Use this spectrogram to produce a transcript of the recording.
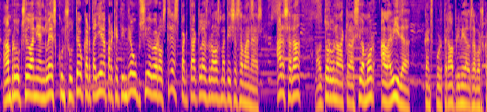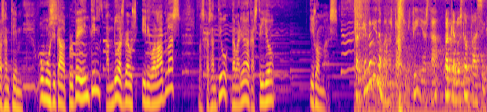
En producció Dani Anglès, consulteu cartellera perquè tindreu opció de veure els tres espectacles durant les mateixes setmanes. Ara serà el torn d'una declaració d'amor a la vida, que ens portarà el primer dels amors que sentim. Un musical proper i íntim, amb dues veus inigualables, les que sentiu de Mariona Castillo i Joan Mas. Per què no li demanes per sortir i ja està? Perquè no és tan fàcil.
